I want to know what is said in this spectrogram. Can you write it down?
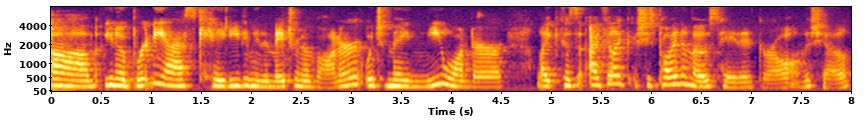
um, you know, Brittany asked Katie to be the matron of honor, which made me wonder, like, because I feel like she's probably the most hated girl on the show.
